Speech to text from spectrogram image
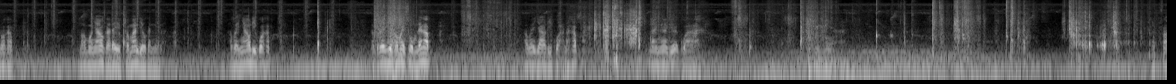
บ่ครับเราบ่เงาก็ได้ประมาณเดียวกันนี่แหละเอาไปเงาดีกว่าครับ แต่ประเทศเราไม่สมนะครับ เอาไว้ยาวดีกว่านะครับ ได้เนื้อเยอะกว่าฝ่า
